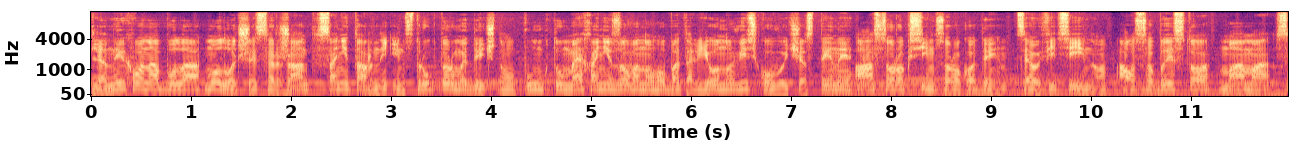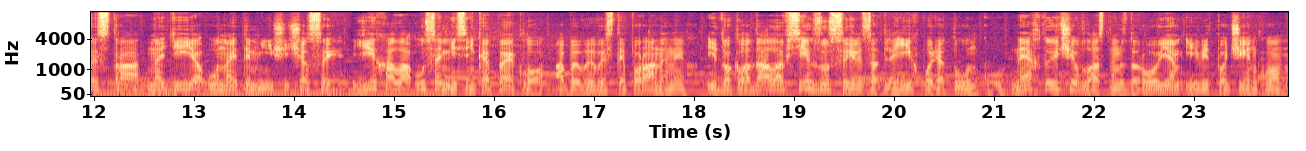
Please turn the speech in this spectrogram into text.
Для них вона була молодший сержант, санітарний інструктор медичного пункту механізованого батальйону військової частини А 4741 Це офіційно. А особисто мама, сестра, Надія у найтемніші часи їхала у самісіньке пекло, аби вивести поранених, і докладала всіх зусиль задля їх порятунку, нехтуючи власним здоров'ям і відпочинком.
